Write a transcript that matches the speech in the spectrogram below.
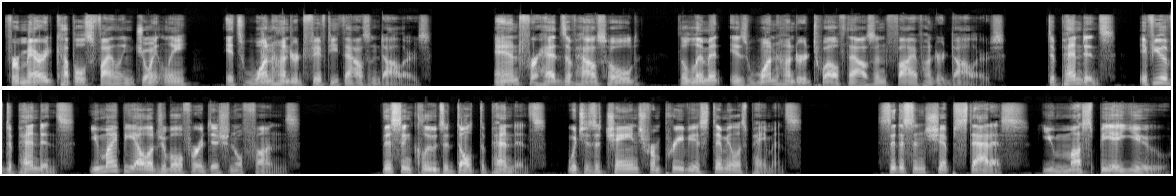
For married couples filing jointly, it's $150,000. And for heads of household, the limit is $112,500. Dependents. If you have dependents, you might be eligible for additional funds. This includes adult dependents, which is a change from previous stimulus payments. Citizenship status. You must be a U.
